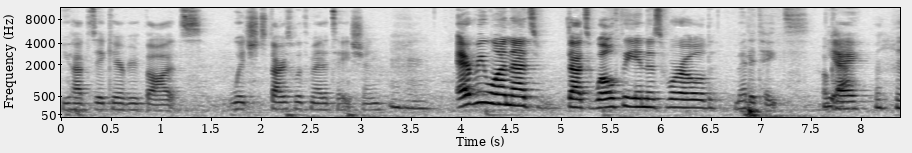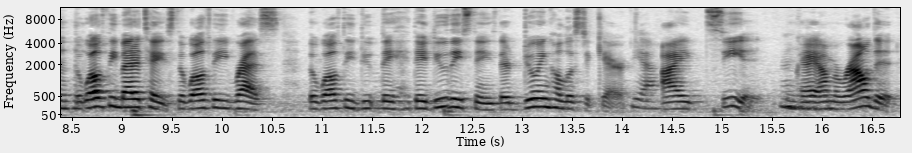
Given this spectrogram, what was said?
You have to take care of your thoughts, which starts with meditation. Mm-hmm. Everyone that's that's wealthy in this world meditates. Okay, the wealthy meditates. The wealthy rest. The wealthy do they they do these things. They're doing holistic care. Yeah. I see it. Okay, I'm around it.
